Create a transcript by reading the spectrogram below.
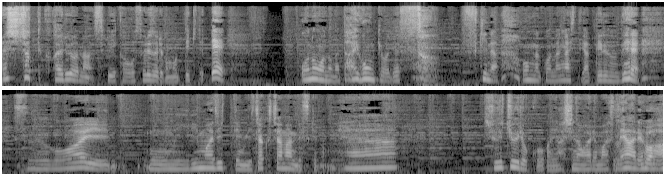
うんしょって抱えるようなスピーカーをそれぞれが持ってきてておのおのが大音響です。好きな音楽を流してやってるのですごいもう入り混じってめちゃくちゃなんですけどもね。集中力が養われますね あれは。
